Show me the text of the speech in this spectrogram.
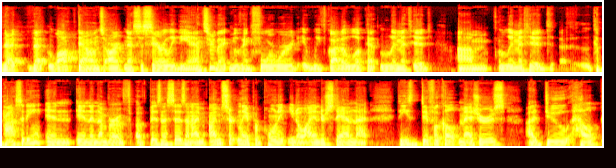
that that lockdowns aren't necessarily the answer. That moving forward, it, we've got to look at limited um, limited uh, capacity in in a number of, of businesses. And I'm I'm certainly a proponent. You know, I understand that these difficult measures uh, do help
